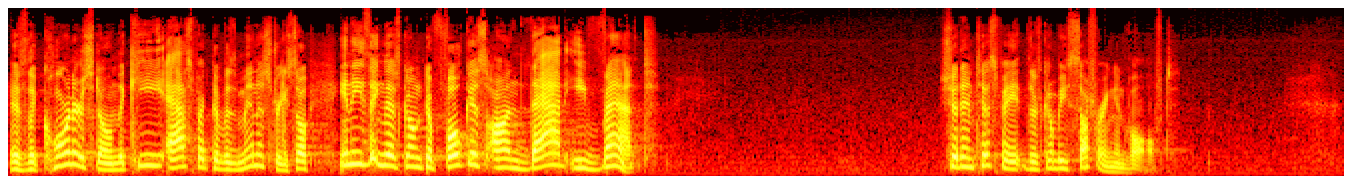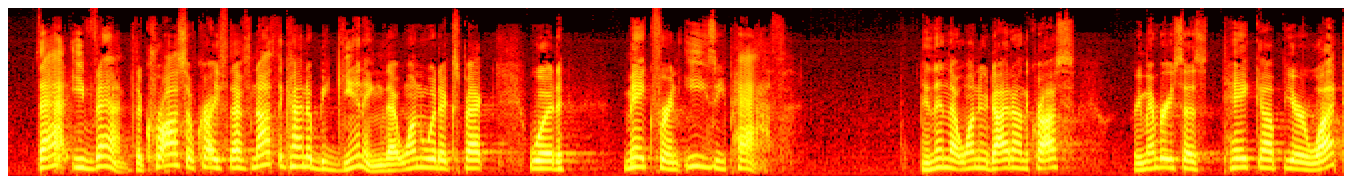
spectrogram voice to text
is the cornerstone, the key aspect of his ministry. So anything that's going to focus on that event should anticipate there's going to be suffering involved. That event, the cross of Christ, that's not the kind of beginning that one would expect would make for an easy path. And then that one who died on the cross, remember he says, Take up your what?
